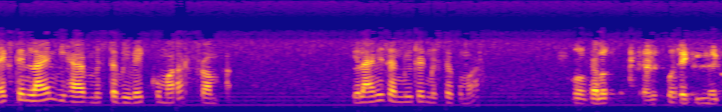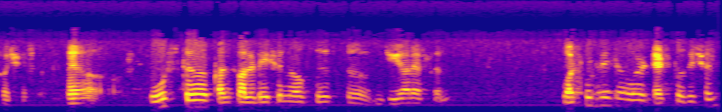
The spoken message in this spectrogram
Next in line, we have Mr. Vivek Kumar from... Your line is unmuted, Mr. Kumar. Oh, hello. Thanks for taking my question. Uh, post uh, consolidation of this uh, GRFL, what would be our debt position?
